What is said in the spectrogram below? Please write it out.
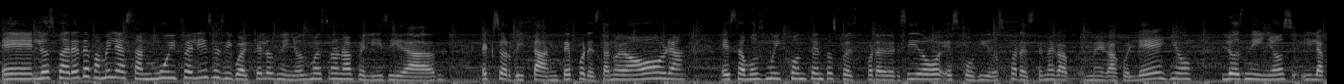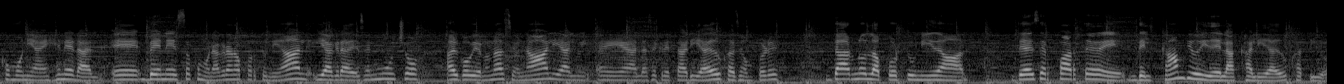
Eh, los padres de familia están muy felices, igual que los niños muestran una felicidad exorbitante por esta nueva obra. Estamos muy contentos pues, por haber sido escogidos para este mega, colegio. Los niños y la comunidad en general eh, ven esto como una gran oportunidad y agradecen mucho al Gobierno Nacional y eh, a la Secretaría de Educación por darnos la oportunidad de ser parte del cambio y de la calidad educativa.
